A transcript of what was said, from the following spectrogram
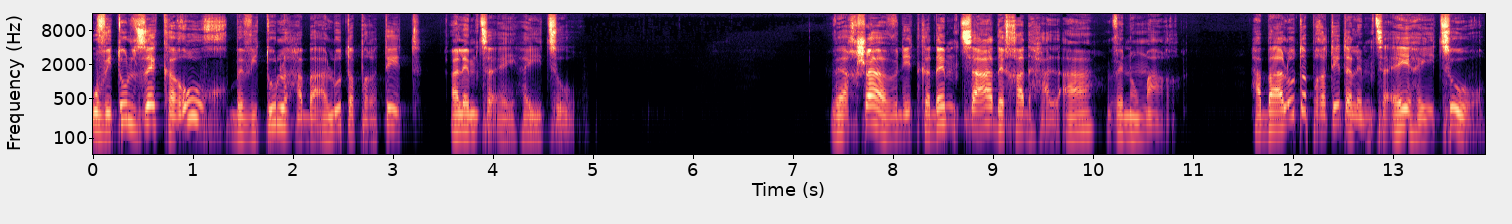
וביטול זה כרוך בביטול הבעלות הפרטית על אמצעי הייצור. ועכשיו נתקדם צעד אחד הלאה ונאמר, הבעלות הפרטית על אמצעי הייצור,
